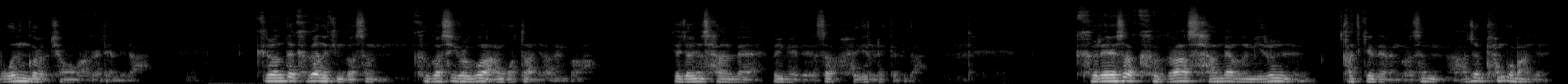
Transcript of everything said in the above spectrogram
모든 걸 경험하게 됩니다. 그런데 그가 느낀 것은 그것이 결국은 아무것도 아니라는 거. 여전히 삶의 의미에 대해서 회의를 느낍니다. 그래서 그가 삶의 의미를 갖게 되는 것은 아주 평범한 일,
